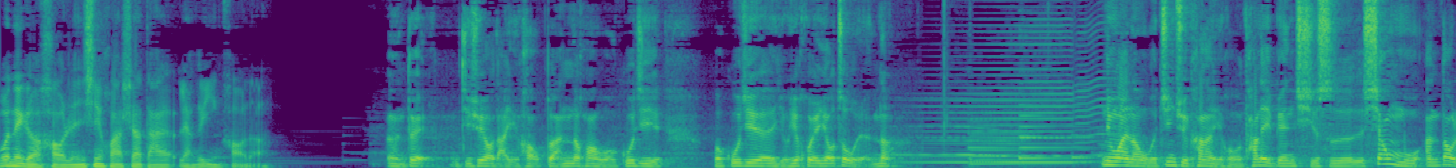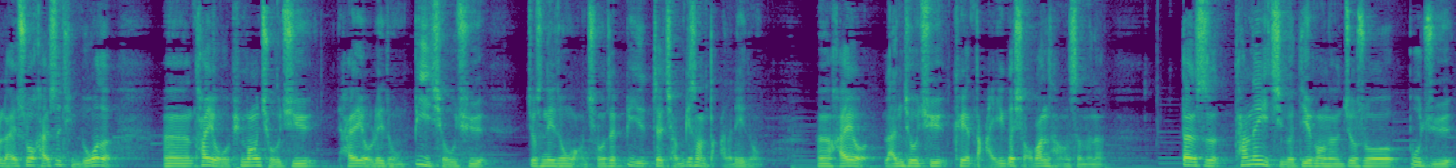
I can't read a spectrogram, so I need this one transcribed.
不过那个好人性化是要打两个引号的。嗯，对，的确要打引号，不然的话，我估计我估计有些会员要揍人呢。另外呢，我进去看了以后，他那边其实项目按道理来说还是挺多的。嗯，它有乒乓球区，还有那种壁球区，就是那种网球在壁在墙壁上打的那种。嗯，还有篮球区，可以打一个小半场什么的。但是它那几个地方呢，就说布局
